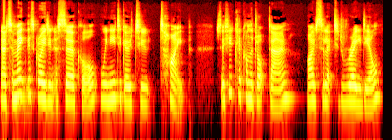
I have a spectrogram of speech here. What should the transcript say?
Now to make this gradient a circle, we need to go to type. So if you click on the drop down, I've selected radial,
